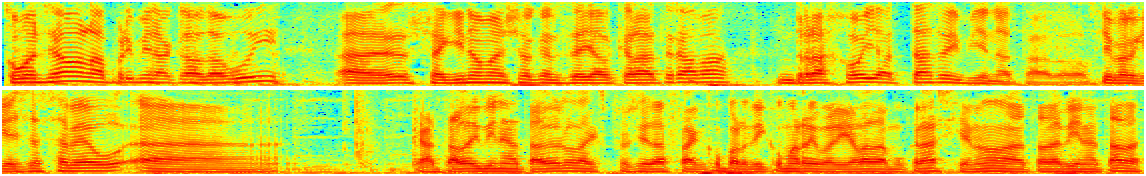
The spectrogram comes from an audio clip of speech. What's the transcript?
Comencem amb la primera clau d'avui. Eh, seguint amb això que ens deia el Calatrava, Rajoy atado y bien atado. Sí, perquè ja sabeu eh, que atado i bien atado era l'expressió de Franco per dir com arribaria la democràcia, no? Atada bien atada.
